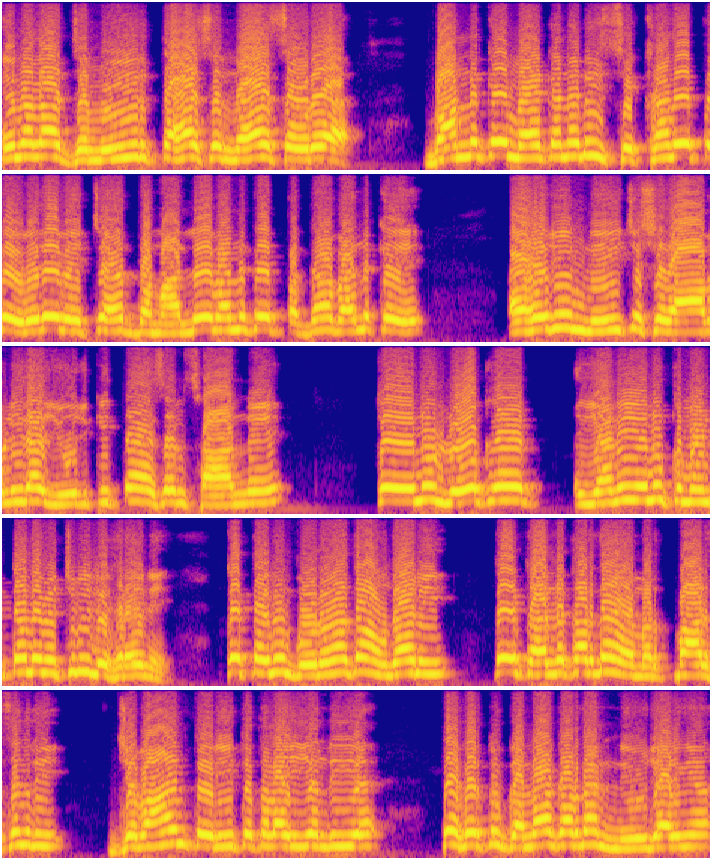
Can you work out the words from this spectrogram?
ਇਹਨਾਂ ਦਾ ਜ਼ਮੀਰ ਤਹਿਸ ਨਹਿਸ ਹੋ ਰਿਹਾ। ਬੰਨ ਕੇ ਮੈਂ ਕਹਿੰਦਾ ਵੀ ਸਿੱਖਾਂ ਦੇ ਭਰੇਵੇ ਦੇ ਵਿੱਚ ਦਮਾਲੇ ਬੰਨ ਕੇ, ਪੱਗਾਂ ਬੰਨ ਕੇ ਇਹੋ ਜਿਹੀ ਨੀਚ ਸ਼ਰਾਬਲੀ ਦਾ ਯੂਜ਼ ਕੀਤਾ ਇਸ ਇਨਸਾਨ ਨੇ ਤੇ ਇਹਨੂੰ ਲੋਕ ਯਾਨੀ ਇਹਨੂੰ ਕਮੈਂਟਾਂ ਦੇ ਵਿੱਚ ਵੀ ਲਿਖ ਰਹੇ ਨੇ ਕਿ ਤੈਨੂੰ ਬੋਲਣਾ ਤਾਂ ਆਉਂਦਾ ਨਹੀਂ ਤੇ ਗੱਲ ਕਰਦਾ ਹੈ ਅਮਰਪਾਲ ਸਿੰਘ ਦੀ ਜ਼ਬਾਨ ਤੇਰੀ ਤਤਲਾਈ ਜਾਂਦੀ ਹੈ ਤੇ ਫਿਰ ਤੂੰ ਗੱਲਾਂ ਕਰਦਾ ਨਿਊਜ਼ ਵਾਲੀਆਂ,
